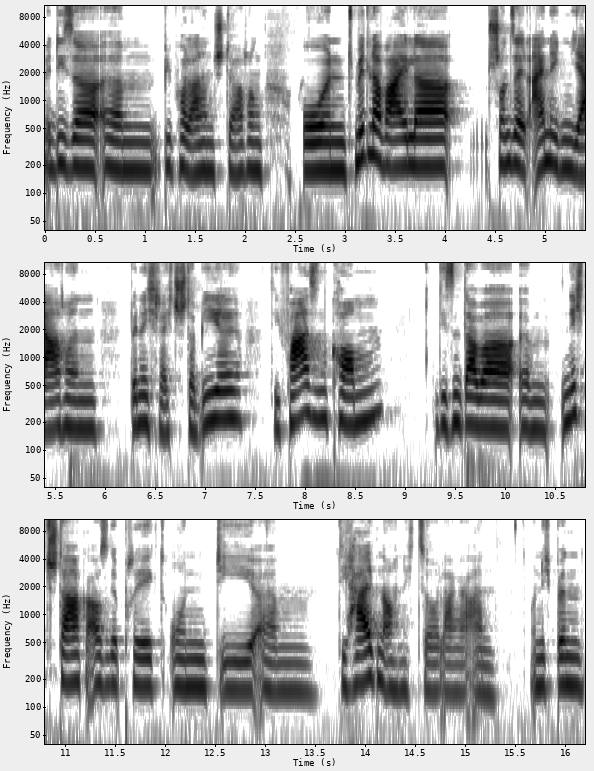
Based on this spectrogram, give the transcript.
mit dieser ähm, bipolaren Störung. Und mittlerweile, schon seit einigen Jahren, bin ich recht stabil. Die Phasen kommen, die sind aber ähm, nicht stark ausgeprägt und die, ähm, die halten auch nicht so lange an. Und ich bin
